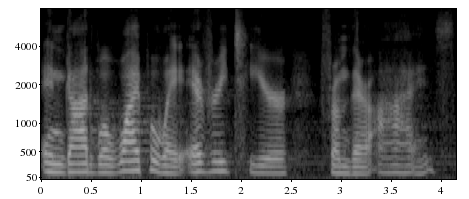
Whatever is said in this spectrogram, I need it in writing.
and God will wipe away every tear from their eyes.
